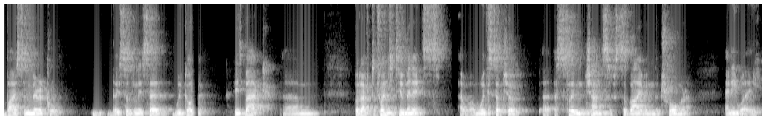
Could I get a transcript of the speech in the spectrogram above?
by some miracle, they suddenly said, We've got him. He's back. Um, but after 22 minutes, uh, with such a, a, slim chance of surviving the trauma anyway,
